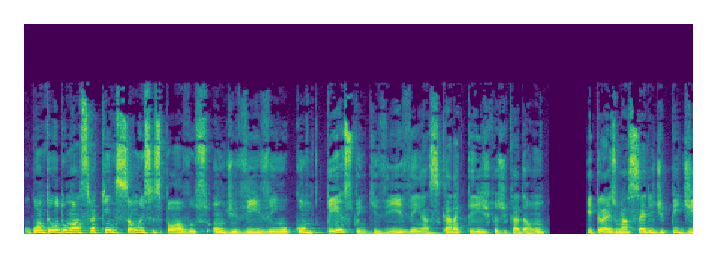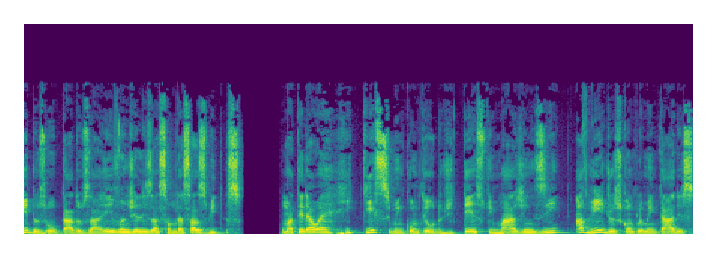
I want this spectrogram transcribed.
O conteúdo mostra quem são esses povos, onde vivem, o contexto em que vivem, as características de cada um e traz uma série de pedidos voltados à evangelização dessas vidas. O material é riquíssimo em conteúdo de texto, imagens e há vídeos complementares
